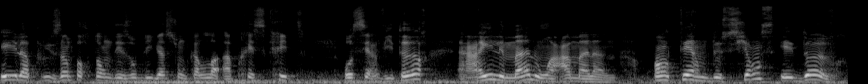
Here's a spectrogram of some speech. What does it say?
est la plus importante des obligations qu'Allah a prescrites aux serviteurs, en termes de science et d'œuvre.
